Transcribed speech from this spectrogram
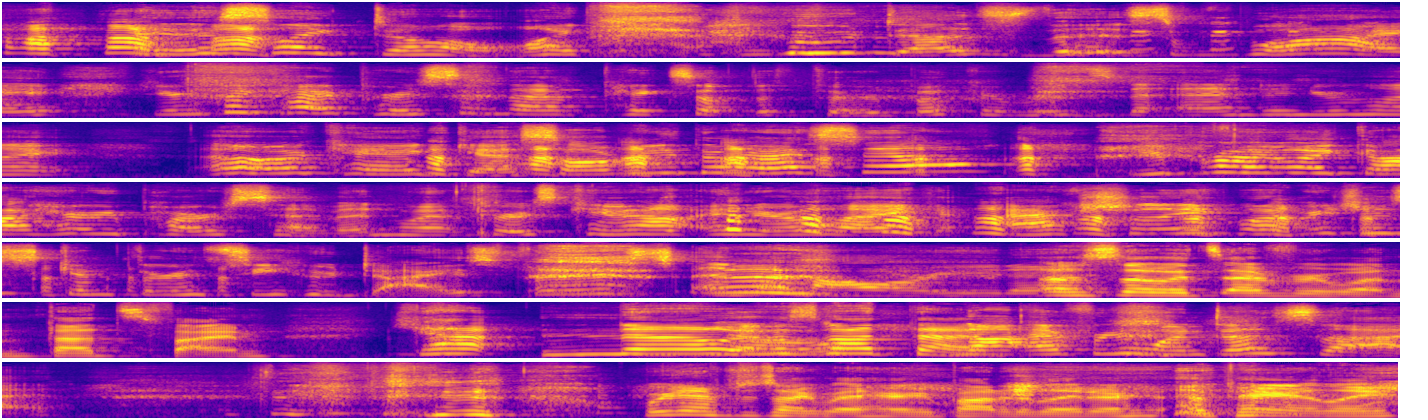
I just like don't like who does this? Why? You're the kind of person that picks up the third book and reads the end, and you're like, oh okay, I guess I'll read the rest now. You probably like got Harry Potter seven when it first came out, and you're like, actually, let me just skim through and see who dies first, and then I'll read it. Oh, so it's everyone. That's fine. Yeah, no, it was not that. Not everyone does that. We're gonna have to talk about Harry Potter later. Apparently,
